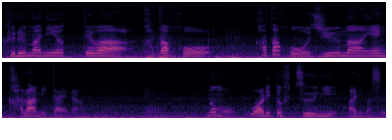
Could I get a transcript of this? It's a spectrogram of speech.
車によっては片方片方10万円からみたいなのも割と普通にあります。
